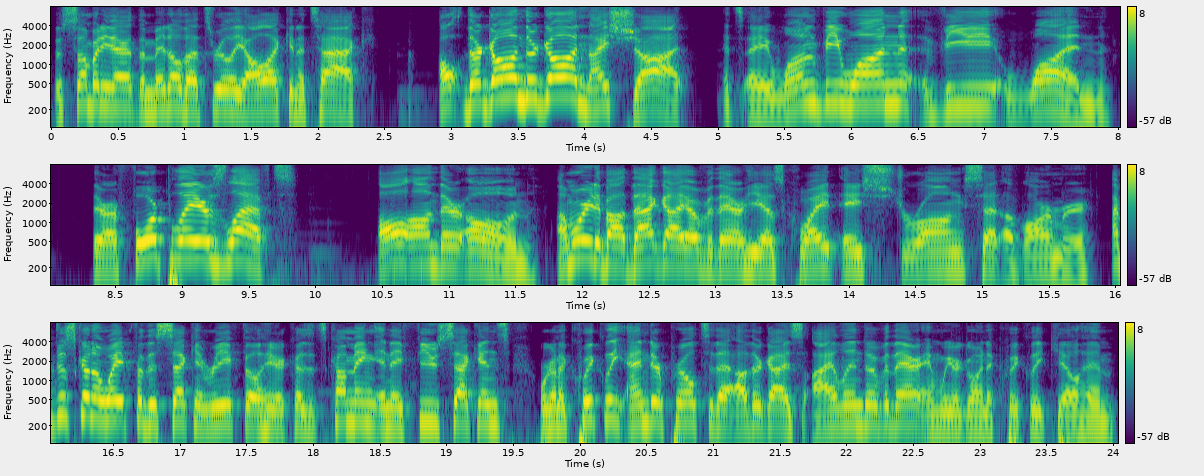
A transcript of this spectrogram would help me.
There's somebody there at the middle. That's really all I can attack. Oh, they're gone. They're gone. Nice shot. It's a 1v1 v1. There are four players left all on their own. I'm worried about that guy over there. He has quite a strong set of armor. I'm just gonna wait for the second refill here because it's coming in a few seconds. We're gonna quickly ender pearl to that other guy's island over there and we are going to quickly kill him.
